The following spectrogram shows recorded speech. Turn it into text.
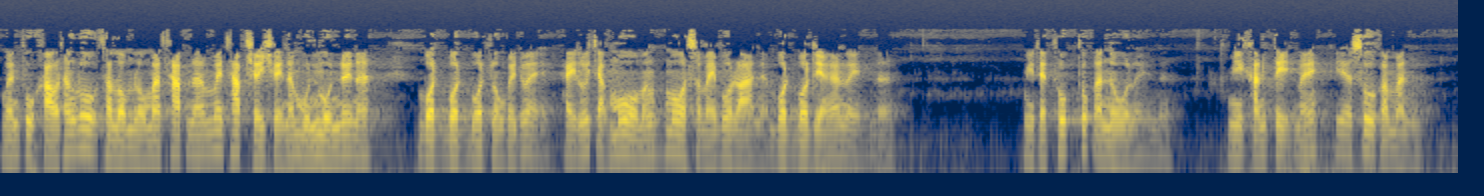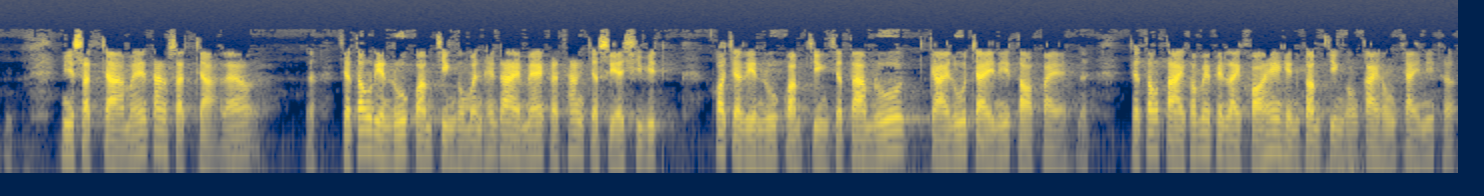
เหมือนภูเขาทั้งลูกถล่มลงมาทับนะ ไม่ทับเฉยๆนะหมุนหมุนด้วยนะบดบดบดลงไปด้วย ใครรู้จักโม่มั้งโม่สมัยโบราณเนี่ยบดบดอย่างนั้นเลยนะมีแต่ทุกทุกอนูเลยนะมีขันติไหมที่จะสู้กับมัน มีสัจจะไหมตั้งสัจจะแล้วจะต้องเรียนรู้ความจริงของมันให้ได้ แม้กระทั่งจะเสียชีวิต ก็จะเรียนรู้ความจริง จะตามรู้กายรู้ใจนี้ต่อไปนะจะต้องตายก็ไม่เป็นไรขอให้เห็นความจริงของกายของใจนี้เถอะ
